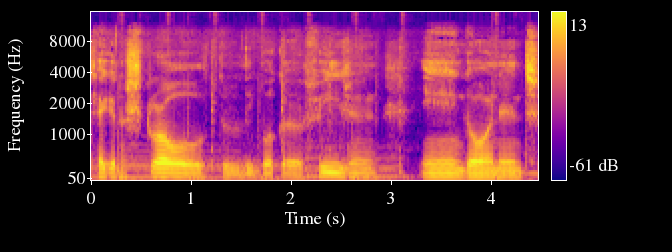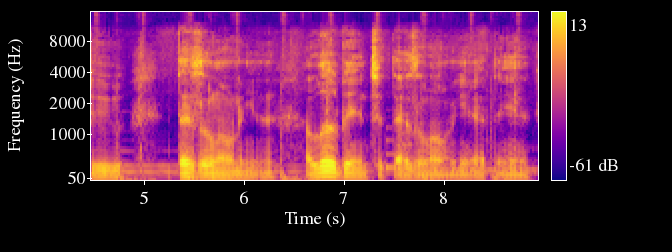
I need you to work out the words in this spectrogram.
Taking a stroll through the book of Ephesians and going into Thessalonica, a little bit into Thessalonica at the end.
